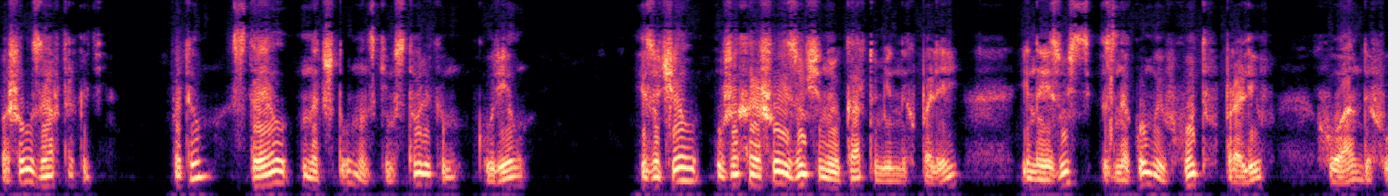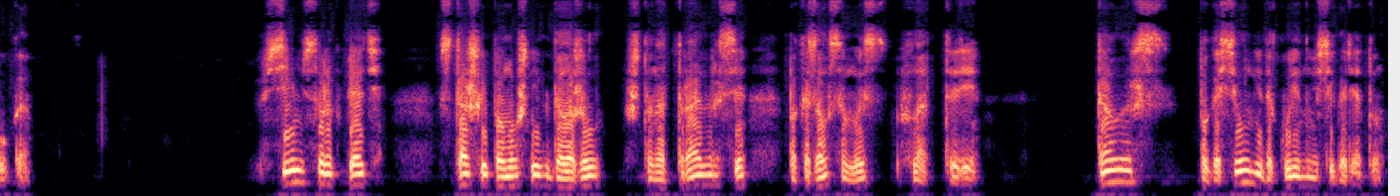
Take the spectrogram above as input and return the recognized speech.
пошел завтракать, потом стоял над штурманским столиком, курил, изучал уже хорошо изученную карту минных полей и наизусть знакомый вход в пролив Хуан-де-Фука. В 7.45 старший помощник доложил, что на траверсе показался мыс Флаттери. Тауэрс погасил недокуренную сигарету.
